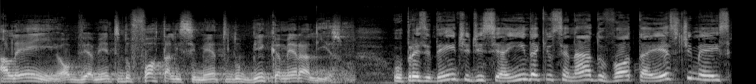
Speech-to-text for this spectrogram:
Além, obviamente, do fortalecimento do bicameralismo. O presidente disse ainda que o Senado vota este mês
